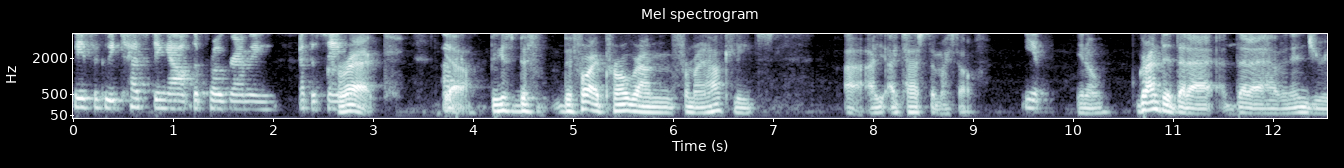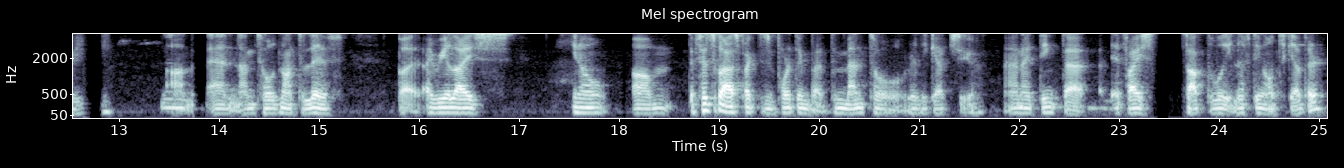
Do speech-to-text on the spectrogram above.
basically testing out the programming at the same. Correct. Okay. Yeah, because bef- before I program for my athletes, I I test it myself. Yep. You know, granted that I that I have an injury, mm. um, and I'm told not to live, but I realize, you know, um, the physical aspect is important, but the mental really gets you. And I think that if I stop the weightlifting altogether,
